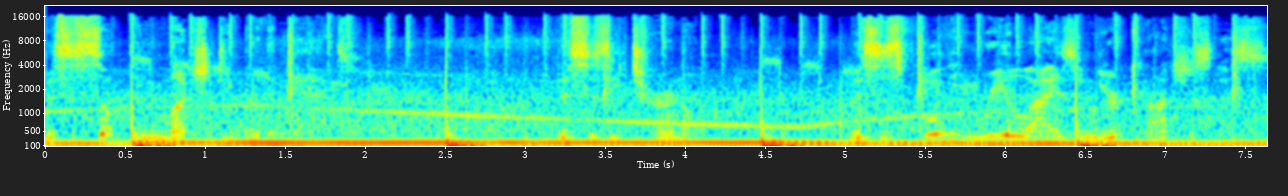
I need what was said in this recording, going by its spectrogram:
This is something much deeper than that. This is eternal. This is fully realizing your consciousness.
